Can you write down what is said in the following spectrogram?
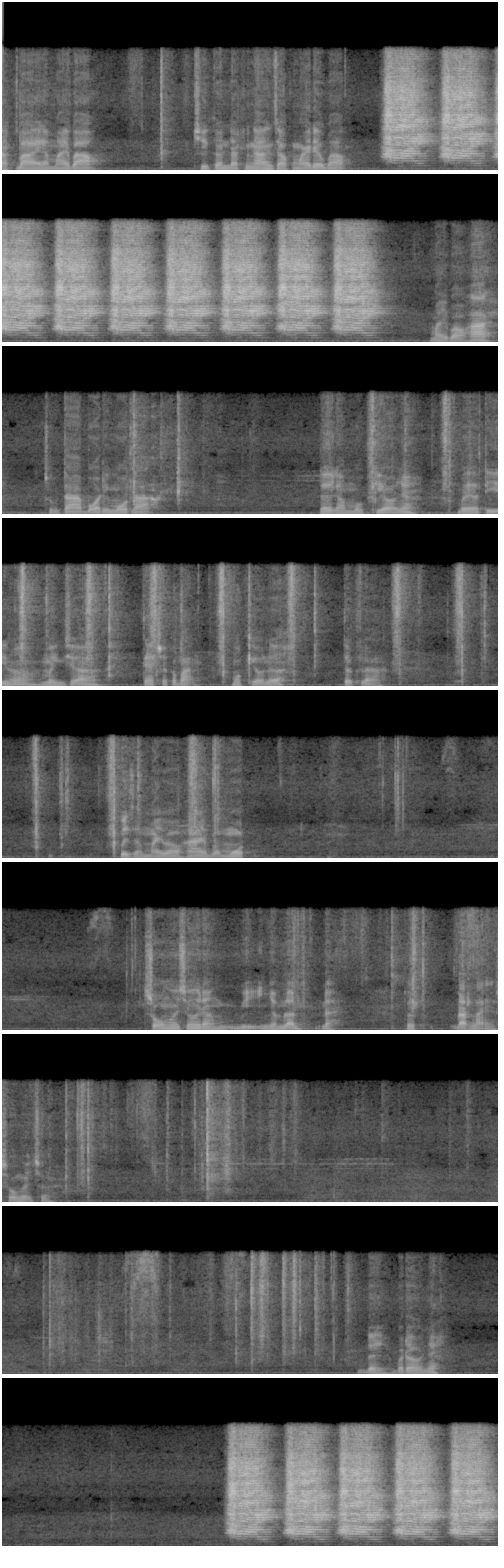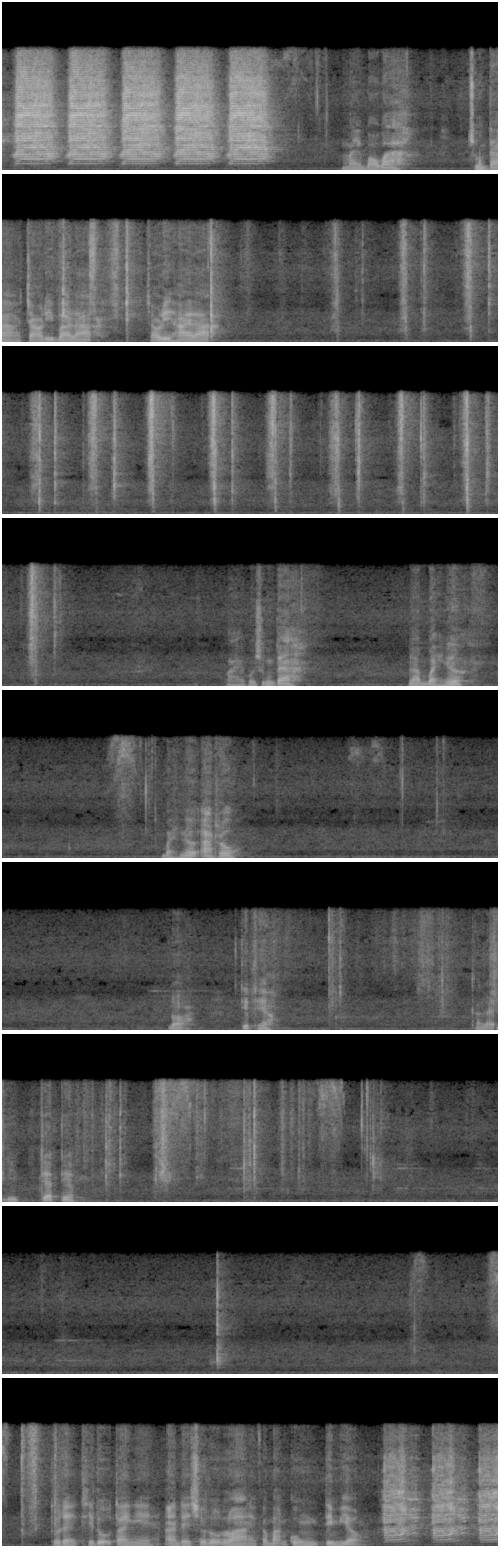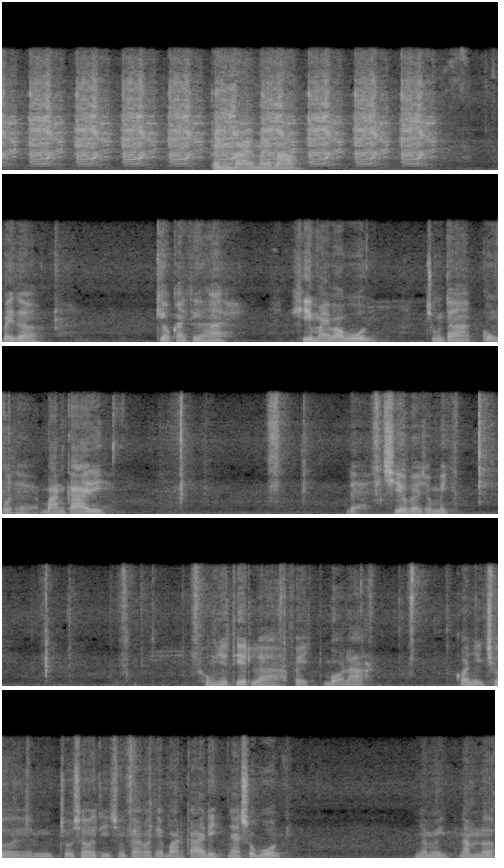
đặt bài là máy báo. Chỉ cần đặt ngang dọc máy đều báo. Máy báo 2 chúng ta bỏ đi một lá. Đây là một kiểu nhá. Bây giờ tí nữa mình sẽ test cho các bạn một kiểu nữa. Tức là bây giờ máy báo 2 bỏ một. Số người chơi đang bị nhầm lẫn. Đây. Tôi đặt lại số người chơi. Đây, bắt đầu nhé. Máy báo ba. Chúng ta cháo đi ba lá, cháo đi hai lá bài của chúng ta là bảy nước. Bảy nước arrow đó, tiếp theo. Ta lại đi test tiếp. Tôi để chế độ tai nghe à để chế độ loa để các bạn cùng tìm hiểu. Kênh bài máy báo. Bây giờ, kiểu cách thứ hai. Khi máy báo 4 chúng ta cũng có thể bán cái đi. Để chia về cho mình. Không nhất thiết là phải bỏ lá có những chơi, chỗ chơi thì chúng ta có thể bán cái đi, nhà số 4 nhà mình 5 nước.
